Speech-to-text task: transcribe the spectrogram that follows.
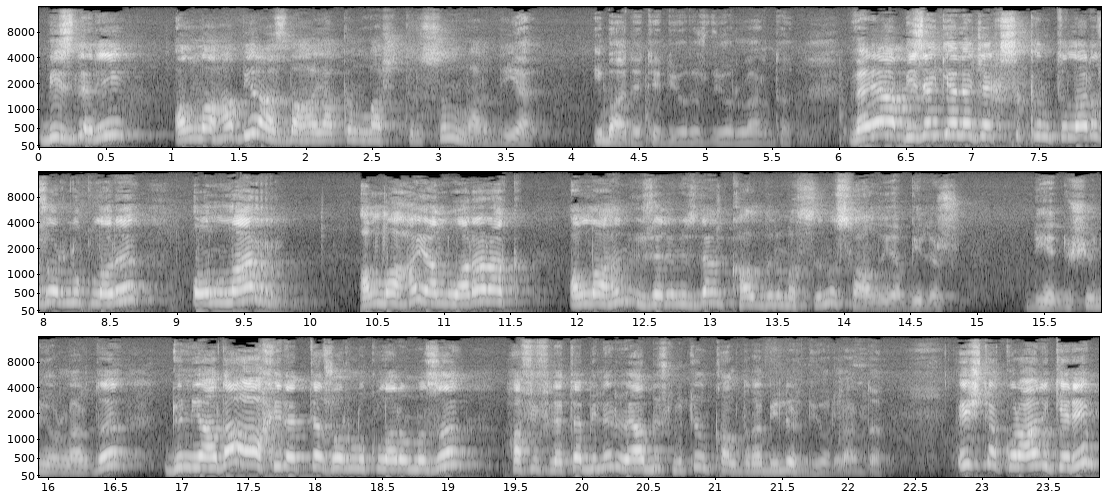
bizleri Allah'a biraz daha yakınlaştırsınlar diye ibadet ediyoruz diyorlardı. Veya bize gelecek sıkıntıları, zorlukları onlar Allah'a yalvararak Allah'ın üzerimizden kaldırmasını sağlayabilir diye düşünüyorlardı. Dünyada ahirette zorluklarımızı hafifletebilir veya büsbütün kaldırabilir diyorlardı. İşte Kur'an-ı Kerim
